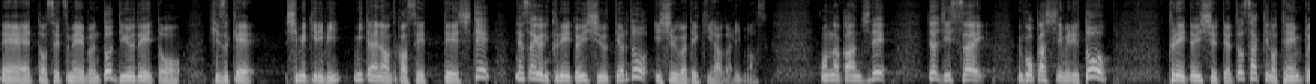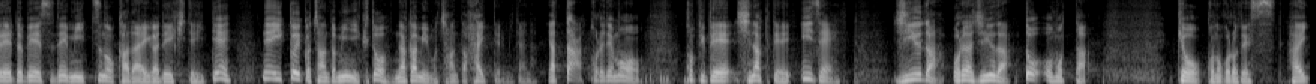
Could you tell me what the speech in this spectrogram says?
えー、と説明文と due date 日付締め切り日みたいなのとか設定してで最後に create issue ってやるとイシューが出来上がります。こんな感じでじゃあ実際動かしてみると create issue ってやるとさっきのテンプレートベースで3つの課題ができていてで一個一個ちゃんと見に行くと中身もちゃんと入ってるみたいな。やったこれでもうコピペしなくていいぜ。自由だ。俺は自由だと思った。今日この頃です。はい。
